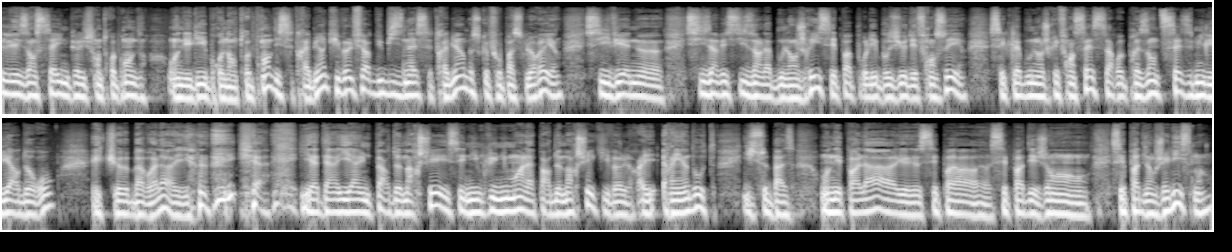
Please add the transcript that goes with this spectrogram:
les enseignes puissent entreprendre. On est libre d'entreprendre et c'est très bien. Qu'ils veulent faire du business, c'est très bien parce qu'il faut pas se leurrer. Hein. S'ils viennent, euh, s'ils investissent dans la boulangerie, c'est pas pour les beaux yeux des Français. Hein. C'est que la boulangerie française, ça représente 16 milliards d'euros et que bah voilà, il y a, y a, il y a une part de marché et c'est ni plus ni moins la part de marché qui veulent rien d'autre. Ils se basent. On n'est pas là. C'est pas c'est pas des gens. C'est pas de l'angélisme. Hein.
